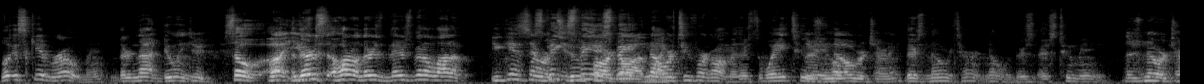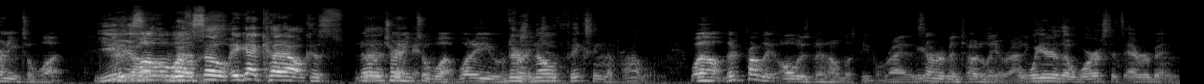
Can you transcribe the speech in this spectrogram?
Look at Skid Row, man. They're not doing. Dude, So uh, but you- there's hold on. There's there's been a lot of. You can't say we're Speak- too speak- far speak- gone. No, like, we're too far gone, man. There's way too there's many. There's no hom- returning. there's no return. No, there's there's too many. There's no returning to what? You There's- just, whoa, whoa, whoa. well, so it got cut out because No returning to what? What are you referring to? There's no to? fixing the problem. Well, there's probably always been homeless people, right? It's never been totally eradicated. We're the worst it's ever been.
